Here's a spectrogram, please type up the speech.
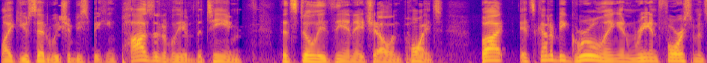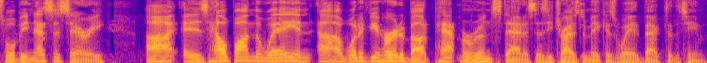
Like you said, we should be speaking positively of the team that still leads the NHL in points. But it's going to be grueling, and reinforcements will be necessary. Uh, is help on the way? And uh, what have you heard about Pat Maroon's status as he tries to make his way back to the team?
